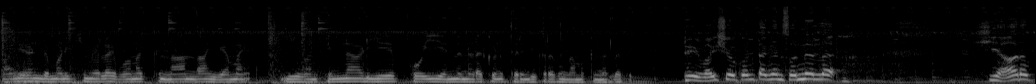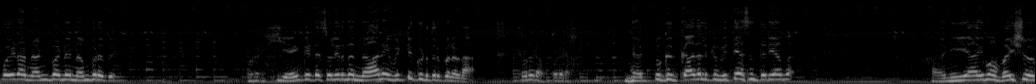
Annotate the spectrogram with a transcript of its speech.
பன்னிரெண்டு மணிக்கு மேலே உனக்கு நான் தான் எமன் இவன் பின்னாடியே போய் என்ன நடக்குன்னு தெரிஞ்சுக்கிறது நமக்கு நல்லது. டேய் வைஷோ கொண்டாங்கன்னு சொன்னேன்ல. யாரை போய்டா நண்பன்னு நம்புறது? என்கிட்ட சொல்லியிருந்தா நானே விட்டு கொடுத்துருப்பேனடா. பொருடா பொருடா நட்புக்கு காதலுக்கு வித்தியாசம் தெரியாம அநியாயமா வைஷுவை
